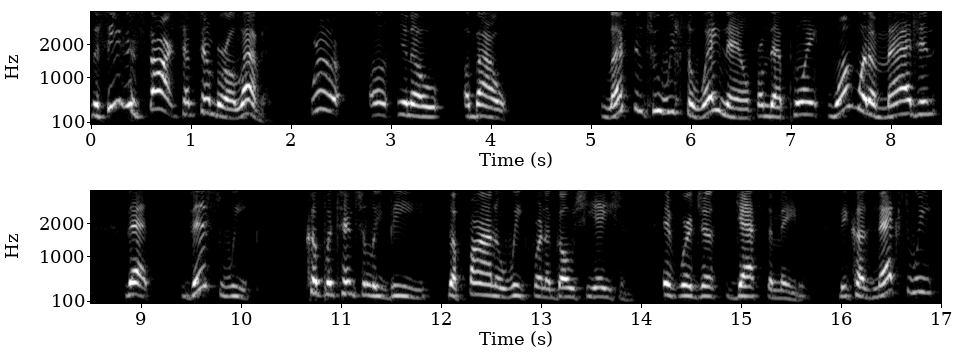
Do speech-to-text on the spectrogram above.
the season starts September 11th. We're uh, you know about less than two weeks away now from that point. One would imagine that this week could potentially be the final week for negotiations if we're just guesstimating, because next week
